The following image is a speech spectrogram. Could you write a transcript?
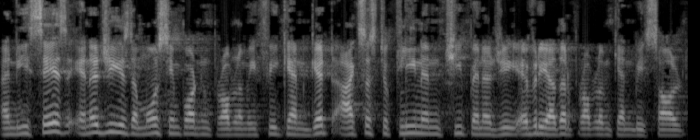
And he says energy is the most important problem. If we can get access to clean and cheap energy, every other problem can be solved.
